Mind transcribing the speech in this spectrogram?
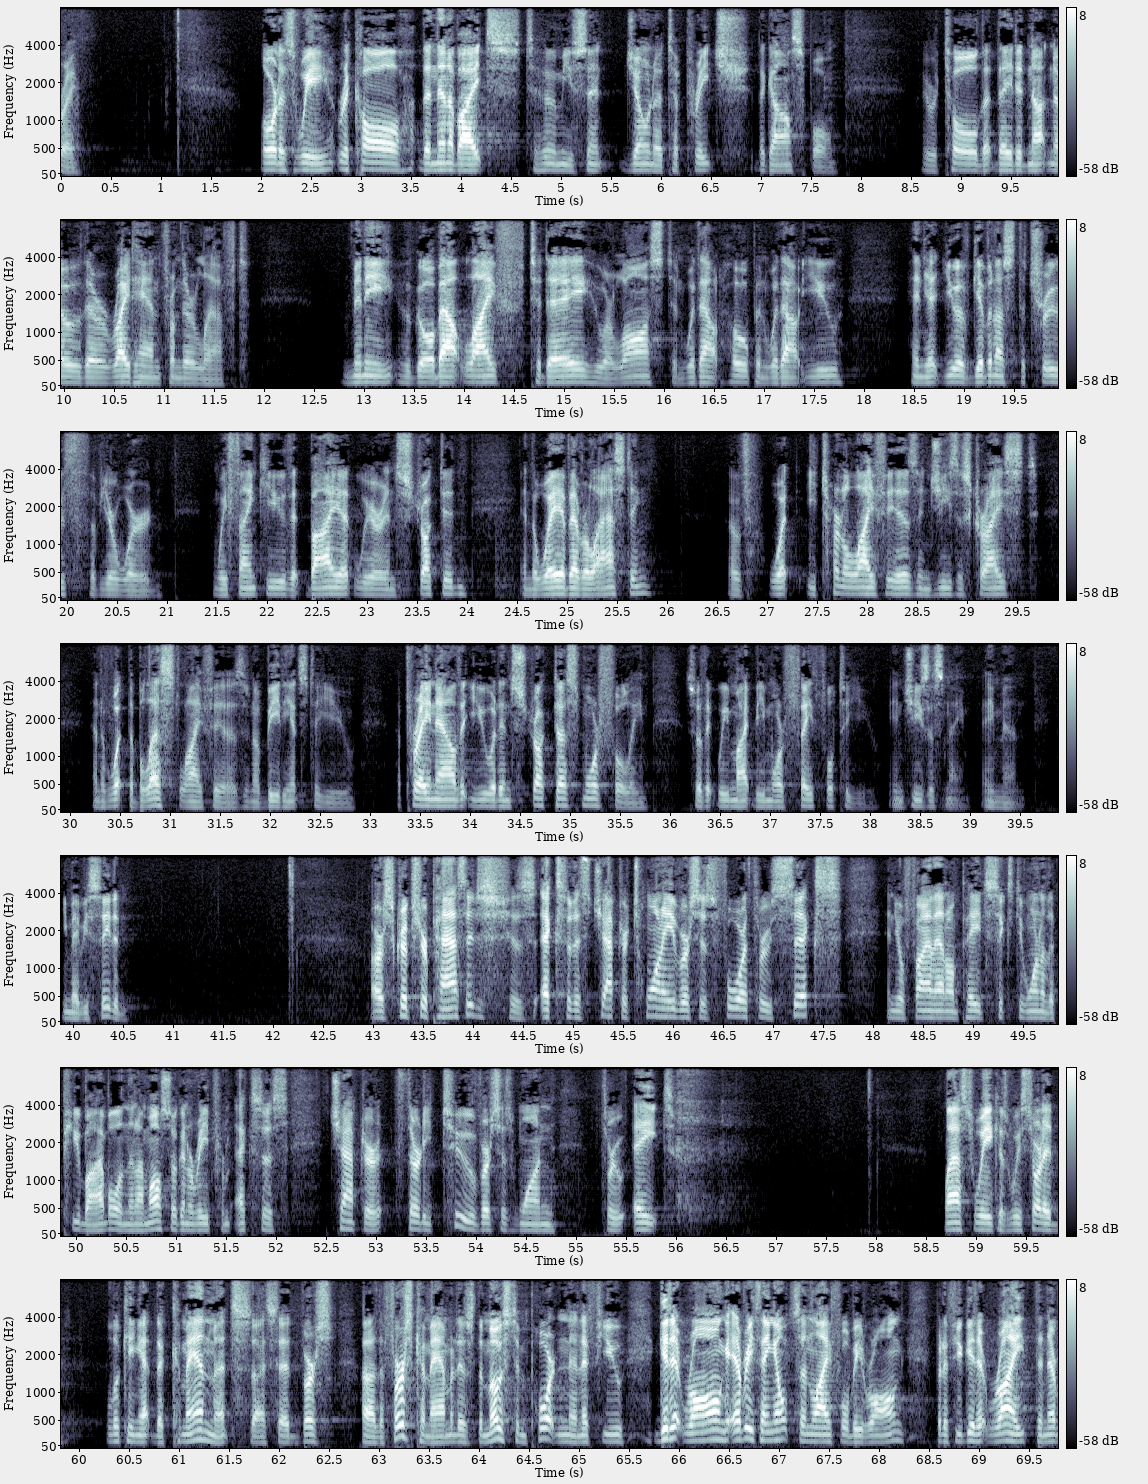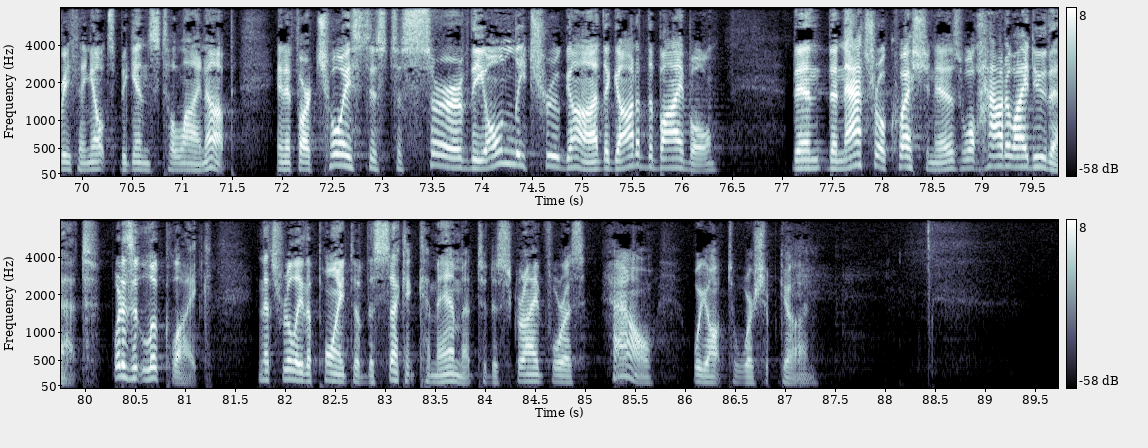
pray. Lord, as we recall the Ninevites to whom you sent Jonah to preach the gospel, we were told that they did not know their right hand from their left. Many who go about life today who are lost and without hope and without you, and yet you have given us the truth of your word. We thank you that by it we are instructed in the way of everlasting, of what eternal life is in Jesus Christ, and of what the blessed life is in obedience to you. I pray now that you would instruct us more fully so that we might be more faithful to you. In Jesus' name, amen. You may be seated. Our scripture passage is Exodus chapter 20, verses 4 through 6, and you'll find that on page 61 of the Pew Bible. And then I'm also going to read from Exodus chapter 32, verses 1 through 8. Last week, as we started looking at the commandments, I said verse uh, the first commandment is the most important, and if you get it wrong, everything else in life will be wrong. But if you get it right, then everything else begins to line up. And if our choice is to serve the only true God, the God of the Bible, then the natural question is well, how do I do that? What does it look like? And that's really the point of the second commandment to describe for us how we ought to worship God.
